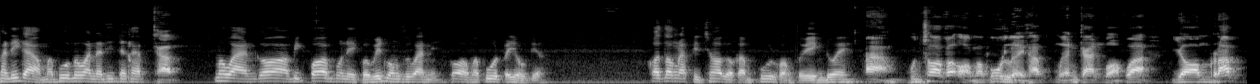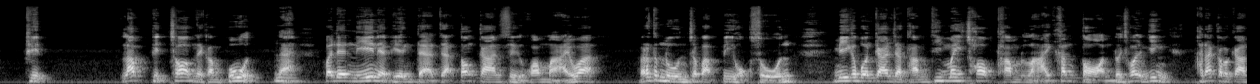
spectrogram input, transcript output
พันิกาออกมาพูดเมื่อวันอาทิตย์นะครับ ครับ เมื่อวานก็บิ๊กป้อมพลเอกประวิตรวงษ์สุวรรณนี่ก็ออกมาพูดประโยคเดียว ก็ต้องรับผิดชอบต่อคำพูดของตัวเองด้วยอ่าคุณช่อก็ออกมาพูดเลยครับ เหมือนการบอกว่ายอมรับผิดรับผิดชอบในคำพูดนะประเด็นนี้เนี่ยเพียงแต่จะต้องการสื่อความหมายว่า รัฐธรรมนูญฉบับปี 60 มีกระบวนการจัดทำที่ไม่ชอบทำหลายขั้นตอน โดยเฉพาะอย่างยิ่งคณะกรรมการ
